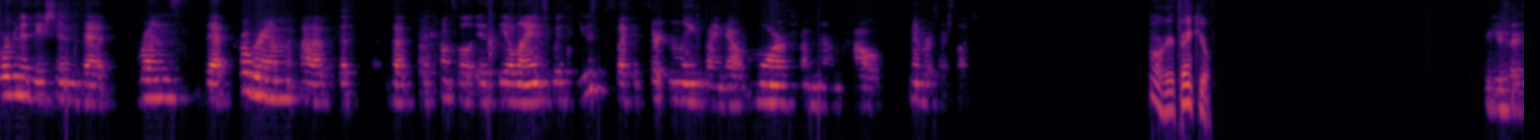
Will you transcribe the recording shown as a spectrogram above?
organization that runs that program, uh, the, the, the council is the Alliance with Youth. So I could certainly find out more from them how members are selected. Okay, thank you. Thank you, Faith.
